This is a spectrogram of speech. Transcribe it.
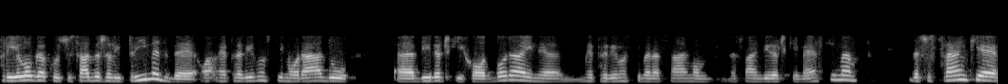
priloga koji su sadržali primetbe o nepravilnostima u radu e, biračkih odbora i nepravilnostima na samom, na samim biračkim mestima, da su stranke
